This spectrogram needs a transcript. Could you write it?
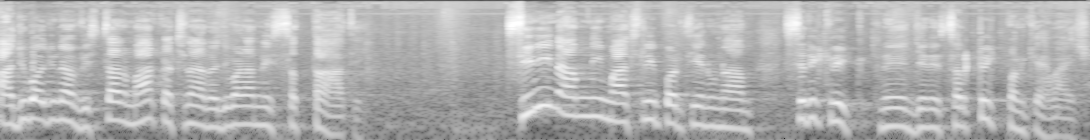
આજુબાજુના વિસ્તારમાં કચ્છના રજવાડાની સત્તા હતી. સિરી નામની માછલી પરથી એનું નામ સિરિક્રિક ને જેને સરક્રિક પણ કહેવાય છે.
